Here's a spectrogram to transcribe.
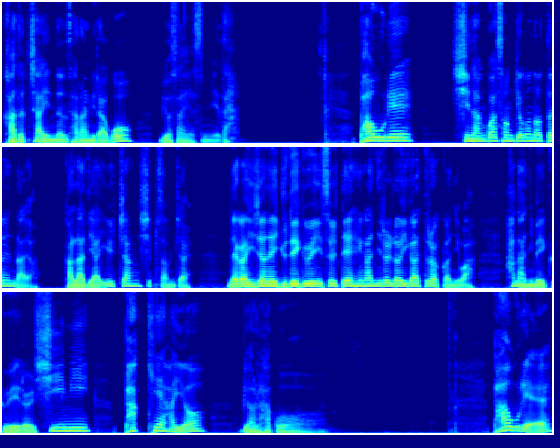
가득 차 있는 사람이라고 묘사했습니다. 바울의 신앙과 성격은 어떠했나요? 갈라디아 1장 13절 내가 이전에 유대교에 있을 때 행한 일을 너희가 들었거니와 하나님의 교회를 심히 박해하여 멸하고 바울의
